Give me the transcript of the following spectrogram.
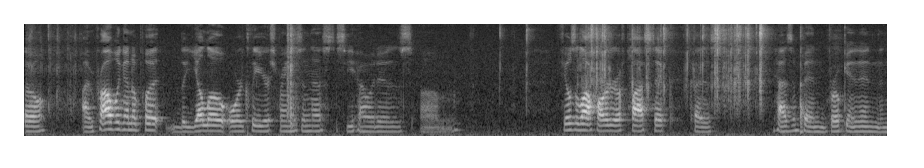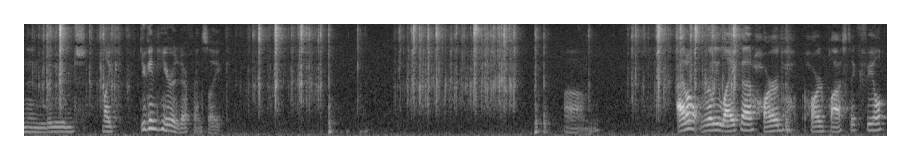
So I'm probably gonna put the yellow or clear springs in this to see how it is. Um, feels a lot harder of plastic because it hasn't been broken in and then lubed. Like you can hear a difference. Like um, I don't really like that hard hard plastic feel.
